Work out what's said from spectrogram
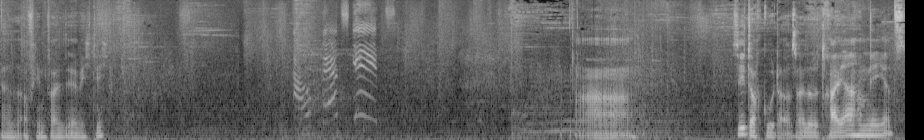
Das ist auf jeden Fall sehr wichtig. Ah. Sieht doch gut aus. Also Dreier haben wir jetzt.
